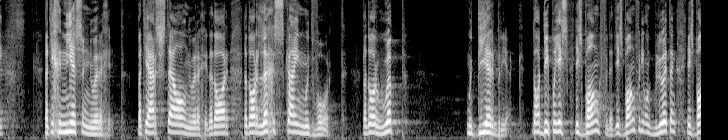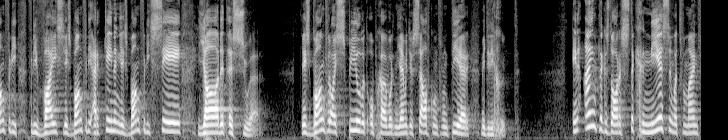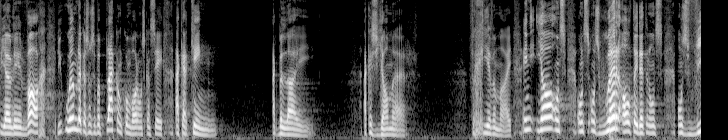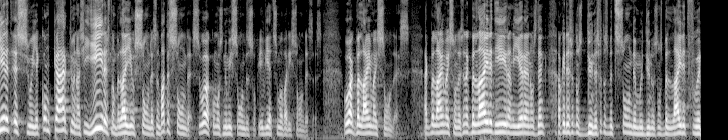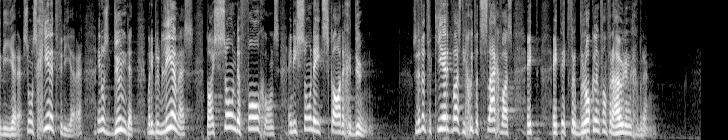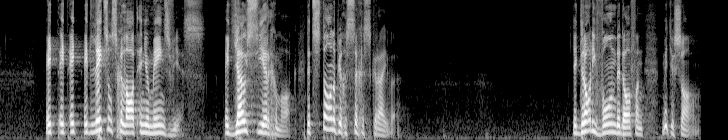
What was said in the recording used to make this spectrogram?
dat jy genesing nodig het, dat jy herstel nodig het, dat daar dat daar lig geskyn moet word, dat daar hoop moet deurbreek daar diep, maar jy's jy's bang vir dit. Jy's bang vir die ontbloting, jy's bang vir die vir die wys, jy's bang vir die erkenning, jy's bang vir die sê ja, dit is so. Jy's bang vir daai spieël wat opgehou word en jy met jouself konfronteer met hierdie goed. En eintlik is daar 'n stuk genesing wat vir my en vir jou lê en wag, die oomblik as ons op 'n plek kan kom waar ons kan sê ek erken. Ek bely. Ek is jammer vergewe my. En ja, ons ons ons hoor altyd dit en ons ons weet dit is so. Jy kom kerk toe en as jy hier is dan bely jy jou sondes. En wat is sondes? O, kom ons noem die sondes op. Jy weet sommer wat die sondes is. O, ek bely my sondes. Ek bely my sondes en ek bely dit hier aan die Here en ons dink, okay, dis wat ons doen. Dis wat ons met sonde moet doen. Ons ons bely dit voor die Here. So ons gee dit vir die Here en ons doen dit. Maar die probleem is, daai sonde volg ons en die sonde het skade gedoen. So dit wat verkeerd was, die goed wat sleg was, het het het verbrokkeling van verhouding gebring. Het het het het letsels gelaat in jou mens wees. Het jou seer gemaak. Dit staan op jou gesig geskrywe. Jy dra die wonde daarvan met jou saam.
